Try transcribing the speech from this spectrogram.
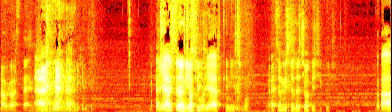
Dobro, ostajem. Već sam mislio da će otići. jeftini smo. Već sam mislio da će otići kući. A,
